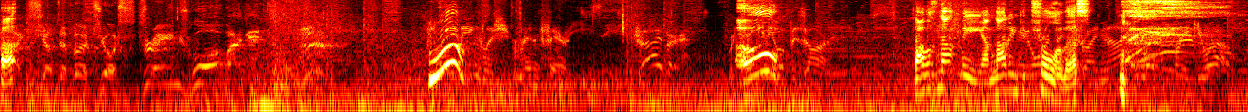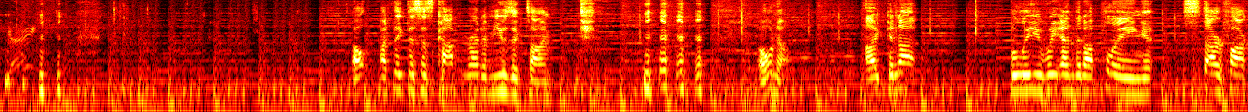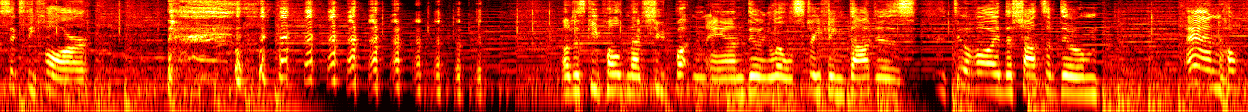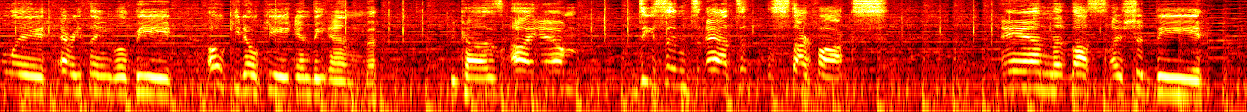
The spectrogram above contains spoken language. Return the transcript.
Uh, I shall divert your strange war wagon. woo! English, Ren Fair. Driver, we're Oh! you up his arm. That was not me. I'm not in control of this. Try not to let it freak you out, okay? Oh, I think this is copyrighted music time. oh no. I cannot believe we ended up playing Star Fox 64. I'll just keep holding that shoot button and doing little strafing dodges to avoid the shots of doom. And hopefully everything will be okie dokie in the end. Because I am decent at Star Fox. And thus I should be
